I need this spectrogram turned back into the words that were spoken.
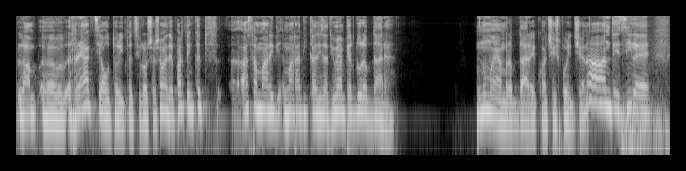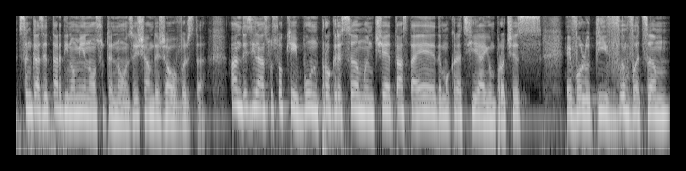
la uh, reacția autorităților și așa mai departe, încât asta m-a m-a radicalizat. Eu mi-am pierdut răbdarea. Nu mai am răbdare cu acești politicieni. Ani de zile sunt gazetar din 1990 și am deja o vârstă. Ani de zile am spus, ok, bun, progresăm încet, asta e, democrația e un proces evolutiv, învățăm.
